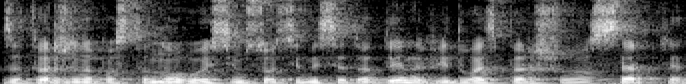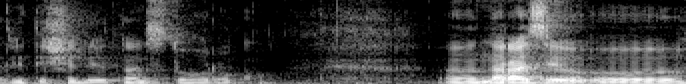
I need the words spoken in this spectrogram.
затверджений постановою 771 від 21 серпня 2019 року. Е, Наразі е,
